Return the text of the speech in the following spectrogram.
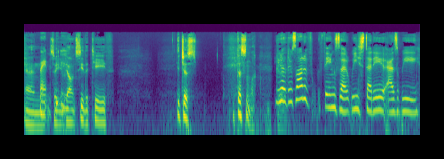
and Right. so you don't see the teeth. It just it doesn't look. You know, there's a lot of things that we study as we,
